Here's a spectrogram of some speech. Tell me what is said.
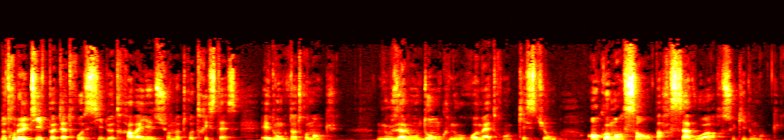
Notre objectif peut être aussi de travailler sur notre tristesse et donc notre manque. Nous allons donc nous remettre en question en commençant par savoir ce qui nous manque.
